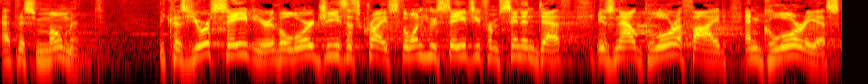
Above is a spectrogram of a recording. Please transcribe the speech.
at this moment. Because your Savior, the Lord Jesus Christ, the one who saves you from sin and death, is now glorified and glorious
